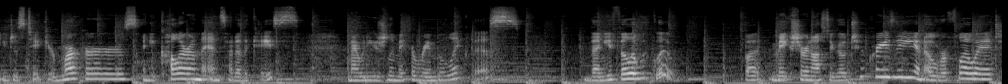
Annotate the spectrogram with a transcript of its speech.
You just take your markers and you color on the inside of the case. And I would usually make a rainbow like this. Then you fill it with glue. But make sure not to go too crazy and overflow it.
